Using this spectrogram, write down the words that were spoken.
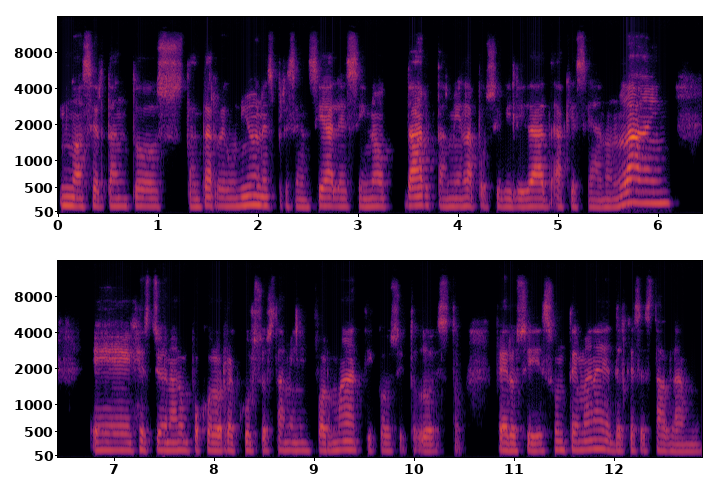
no hacer tantos, tantas reuniones presenciales, sino dar también la posibilidad a que sean online, eh, gestionar un poco los recursos también informáticos y todo esto. Pero sí, es un tema del que se está hablando.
